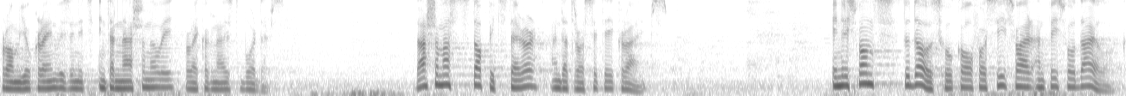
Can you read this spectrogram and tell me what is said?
from Ukraine within its internationally recognized borders. Russia must stop its terror and atrocity crimes. In response to those who call for ceasefire and peaceful dialogue,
